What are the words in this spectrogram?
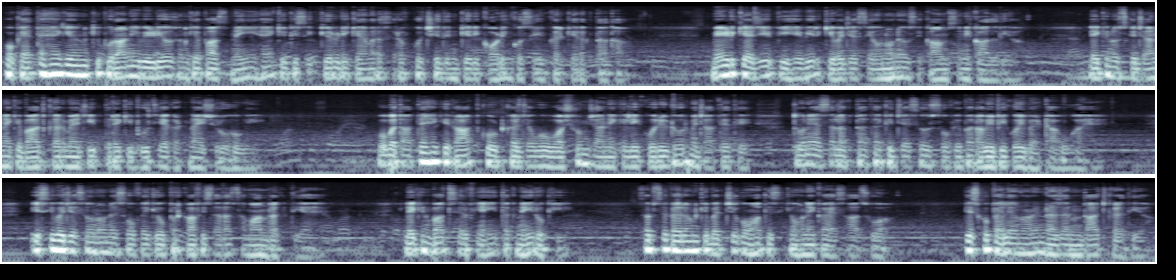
वो कहते हैं कि उनकी पुरानी वीडियोस उनके पास नहीं है क्योंकि सिक्योरिटी कैमरा सिर्फ़ कुछ ही दिन की रिकॉर्डिंग को सेव करके रखता था। मेड के अजीब बिहेवियर की वजह से उन्होंने उसे काम से निकाल दिया। लेकिन उसके जाने के बाद घर में अजीब तरह की भूतिया घटनाएँ शुरू हो गई। वो बताते हैं कि रात को उठकर जब वो वॉशरूम जाने के लिए कॉरिडोर में जाते थे तो उन्हें ऐसा लगता था कि जैसे उस सोफे पर अभी भी कोई बैठा हुआ है। इसी वजह से उन्होंने सोफे के ऊपर काफ़ी सारा सामान रख दिया है। लेकिन बात सिर्फ़ यहीं तक नहीं रुकी। सबसे पहले उनके बच्चे को वहाँ किसी के होने का एहसास हुआ, जिसको पहले उन्होंने नज़रअंदाज कर दिया।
